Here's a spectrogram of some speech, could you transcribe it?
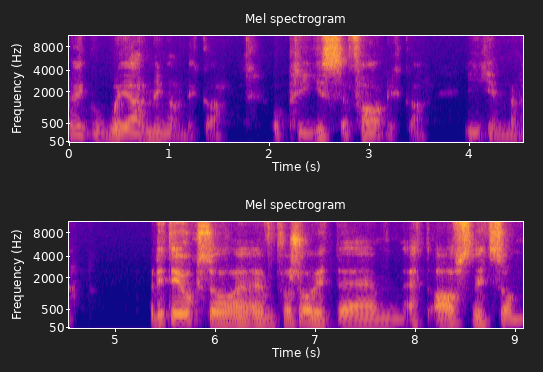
de gode gjerningene dykkar og prise Far dykkar i himmelen. Dette er jo også eh, for så vidt eh, et avsnitt som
